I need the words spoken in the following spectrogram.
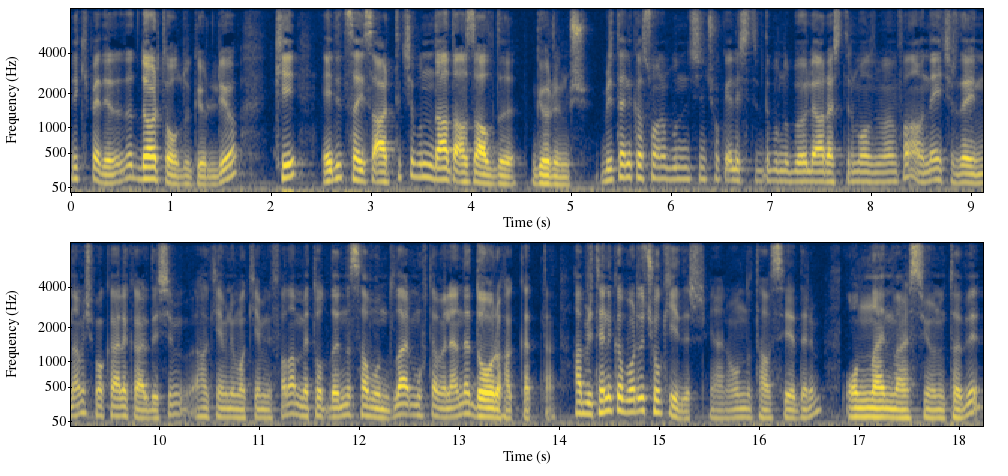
Wikipedia'da da 4 olduğu görülüyor. Ki edit sayısı arttıkça bunun daha da azaldığı görülmüş. Britannica sonra bunun için çok eleştirdi bunu böyle araştırma olmayan falan ama Nature'da yayınlanmış makale kardeşim hakemli makemli falan metotlarını savundular. Muhtemelen de doğru hakikaten. Ha Britannica bu arada çok iyidir. Yani onu da tavsiye ederim. Online versiyonu tabi.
